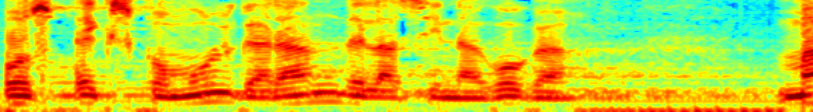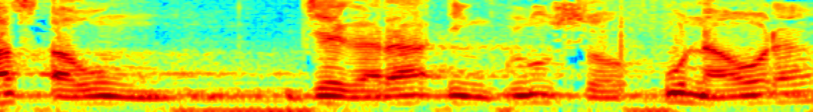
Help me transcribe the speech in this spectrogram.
Os excomulgarán de la sinagoga. Más aún, llegará incluso una hora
